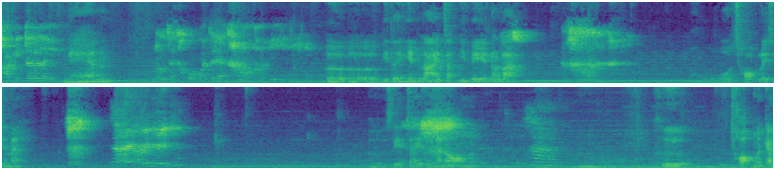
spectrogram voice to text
ค่ะพี่เต้ย แนน หนูจะโทรมาแจ้งข่าวค่ะพี่ เออเออเออพี่เต้ยเห็นไลน์จากพี่เบสแล้วล่ะค่ะโอ้โหช็อกเลยใช่ไหมใช่ค่ะพี่ เออเสียใจด้วยนะน้อง ค่ะ อืมคือช็อกเหมือนกัน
